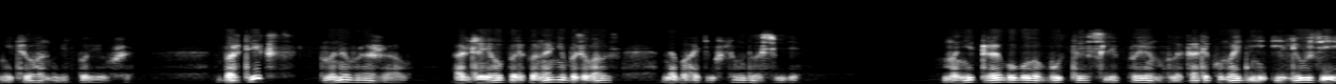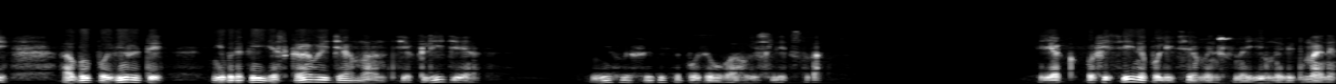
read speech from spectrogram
нічого не відповівши. Бартрікс мене вражав, адже його переконання базувалось на багатющому досвіді. Мені треба було бути сліпим, плекати кумедні ілюзії, аби повірити, ніби такий яскравий діамант, як Лідія, міг лишитися поза увагою слідства. Як офіційна поліція менш наївна від мене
